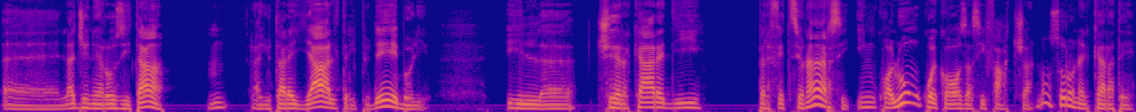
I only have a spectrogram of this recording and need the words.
eh, la generosità, hm? l'aiutare gli altri più deboli, il eh, cercare di perfezionarsi in qualunque cosa si faccia, non solo nel karate,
